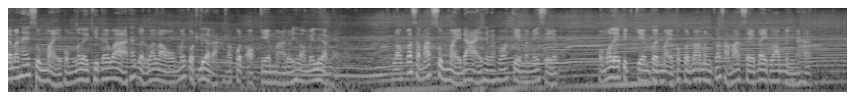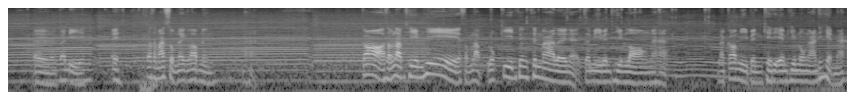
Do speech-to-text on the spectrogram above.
แล้วมันให้สุ่มใหม่ผมก็เลยคิดได้ว่า ถ้าเกิดว่าเราไม่กดเลือกอะเรากดออกเกมมาโดยที่เราไม่เลือกเนี่ยเราก็สามารถสุ่มใหม่ได้ใช่ไหมเพราะว่าเกมมันไม่เซฟผมก็เลยปิดเกมเปิดใหม่ปรากฏว่ามันก็สามารถเซฟได้อีกรอบหนึ่งนะฮะเออก็ดีเอ๊ะก็สามารถสุ่มได้อีกรอบหนึ่งนะฮะก็สำหรับทีมที่สำหรับล็อกกี้ที่เพิ่งขึ้นมาเลยเนี่ยจะมีเป็นทีมรองนะฮะ แล้วก็มีเป็น KTM ทีมโรงงานที่เห็นนะ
